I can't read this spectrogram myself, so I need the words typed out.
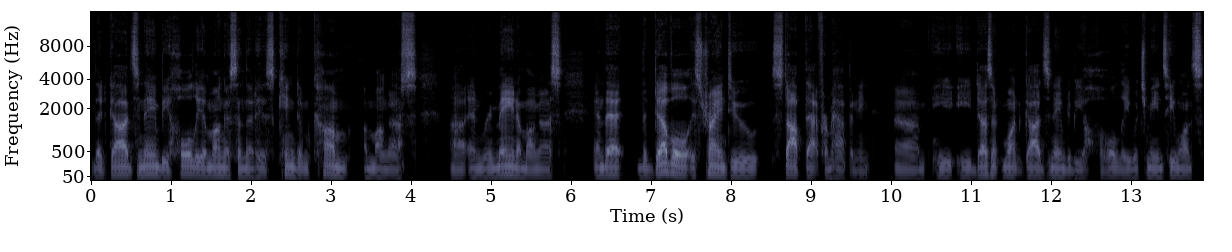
that God's name be holy among us, and that His kingdom come among us uh, and remain among us, and that the devil is trying to stop that from happening. Um, he he doesn't want God's name to be holy, which means he wants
